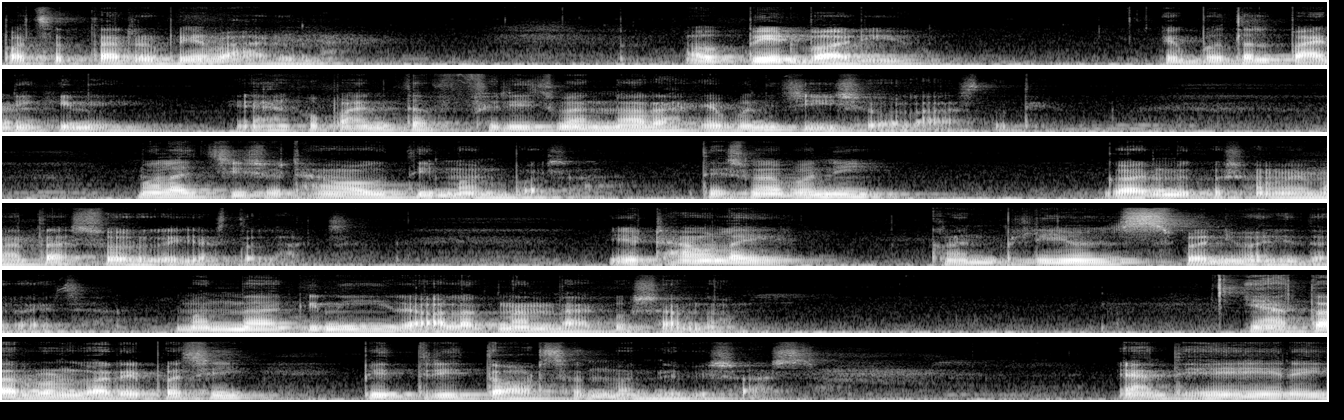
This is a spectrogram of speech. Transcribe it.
पचहत्तर रुपियाँ भाडुमा। अब पेट भरियो। एक बोतल पानी किनेँ। यहाँको पानी त फ्रिजमा नराखे पनि चिसो होला जस्तो थियो। मलाई चिसो ठाउँ औधी मनपर्छ। त्यसमा पनि गर्मीको समयमा त स्वर्गै जस्तो लाग्छ। यो ठाउँलाई कन्फ्लुएन्स पनि भनिँदो रहेछ। मन्दाकिनी र अलकनन्दाको सङ्गम। यहाँ तर्पण गरेपछि पितृ तर्छन् भन्ने विश्वास छ। यहाँ धेरै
